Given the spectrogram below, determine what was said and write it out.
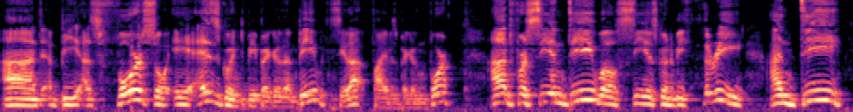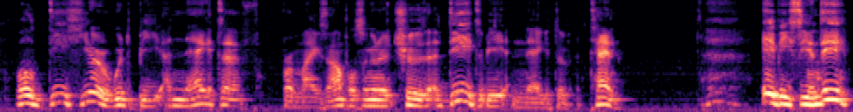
and B as 4, so A is going to be bigger than B. We can see that, 5 is bigger than 4. And for C and D, well, C is going to be 3, and D, well, D here would be a negative for my example. So I'm going to choose a D to be negative 10. A, B, C, and D,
